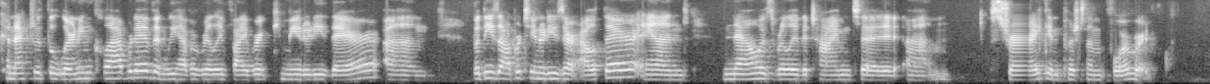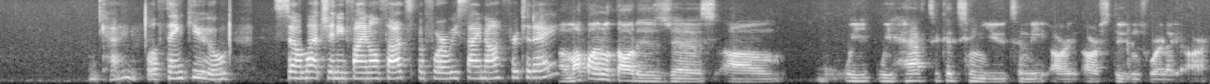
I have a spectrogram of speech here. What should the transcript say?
connect with the learning collaborative and we have a really vibrant community there um, but these opportunities are out there and now is really the time to um, strike and push them forward okay well thank you so much. Any final thoughts before we sign off for today? Uh, my final thought is just um, we we have to continue to meet our, our students where they are.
